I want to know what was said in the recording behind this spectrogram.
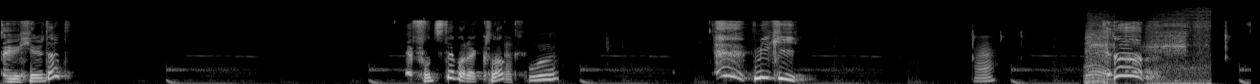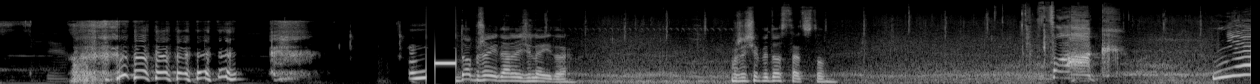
Do you hear that? A footstep or a clock? Miki! Huh? Ah! Dobrze i dalej źle idę. Może się wydostać stąd. Fuck! Nie!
